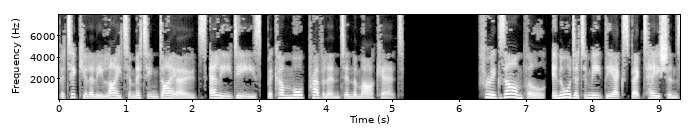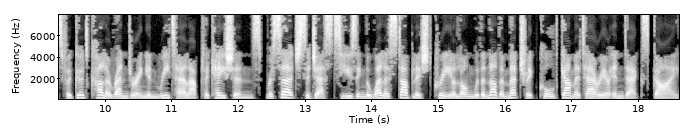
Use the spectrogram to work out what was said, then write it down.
particularly light-emitting diodes LEDs, become more prevalent in the market. For example, in order to meet the expectations for good color rendering in retail applications, research suggests using the well-established CRI along with another metric called Gamut Area Index GAI.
